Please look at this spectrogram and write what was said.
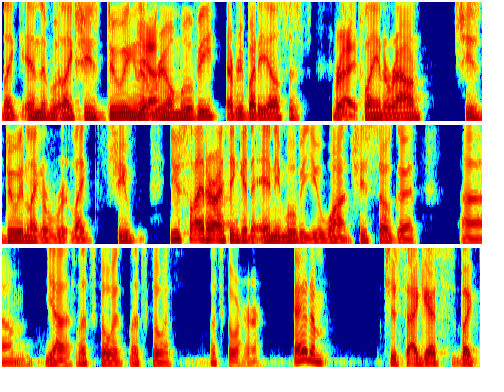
Like in the like, she's doing Yeah. a real movie. Everybody else is, is Right. playing around. She's doing like a like she. You slide her, I think, into any movie you want. She's so good. Um, yeah, let's go with let's go with let's go with her. and um, just I guess like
